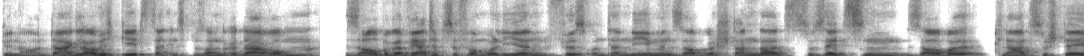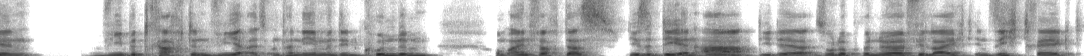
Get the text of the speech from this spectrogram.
Genau, und da glaube ich, geht es dann insbesondere darum, saubere Werte zu formulieren fürs Unternehmen, saubere Standards zu setzen, sauber klarzustellen, wie betrachten wir als Unternehmen den Kunden um einfach das, diese DNA, die der Solopreneur vielleicht in sich trägt,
